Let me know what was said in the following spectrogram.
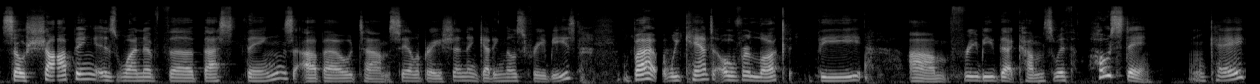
So shopping is one of the best things about um, Saleabration and getting those freebies, but we can't overlook the um, freebie that comes with hosting. Okay,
